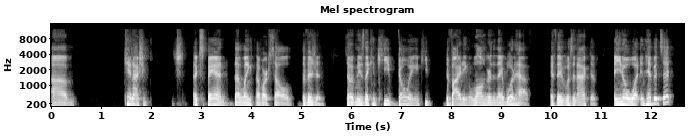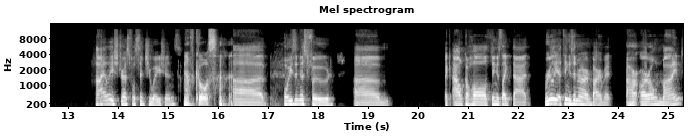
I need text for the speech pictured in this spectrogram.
Um, can actually expand the length of our cell division. So it means they can keep going and keep dividing longer than they would have if they wasn't active. And you know what inhibits it? highly stressful situations, Of course. uh, poisonous food, um, like alcohol, things like that. Really, uh, things in our environment, our our own mind.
